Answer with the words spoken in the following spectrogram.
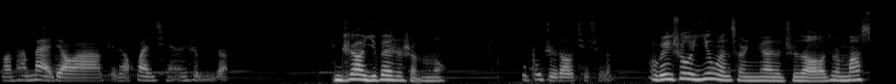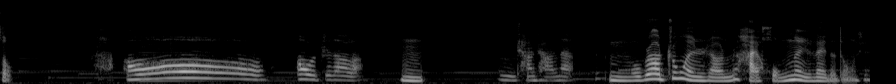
帮他卖掉啊，给他换钱什么的。你知道贻贝是什么吗？我不知道，其实。我跟你说个英文词儿，你应该就知道了，就是 muscle。哦哦，我知道了。嗯嗯，长长的。嗯，我不知道中文是叫什么海虹那一类的东西。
